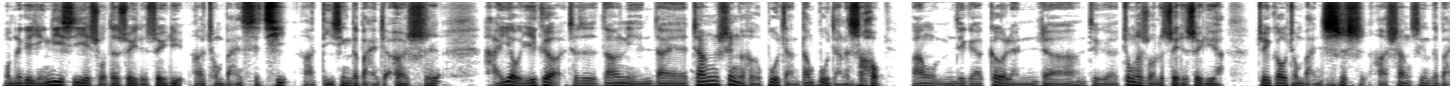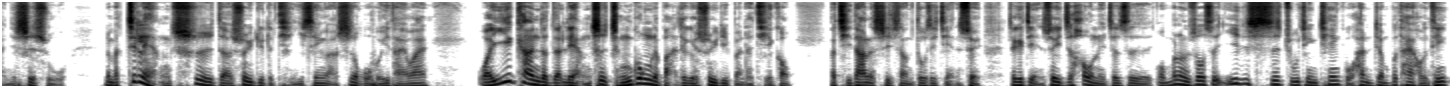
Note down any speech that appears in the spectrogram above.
我们那个盈利事业所得税的税率啊，从百分之十七啊底薪的百分之二十。还有一个就是当年在张胜和部长当部长的时候，把我们这个个人的这个综合所得税的税率啊，最高从百分之四十啊上升到百分之四十五。那么这两次的税率的提升啊，是我回台湾。唯一看到的两次成功的把这个税率把它提高，那其他的实际上都是减税。这个减税之后呢，就是我不能说是一失足成千古恨，这样不太好听，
